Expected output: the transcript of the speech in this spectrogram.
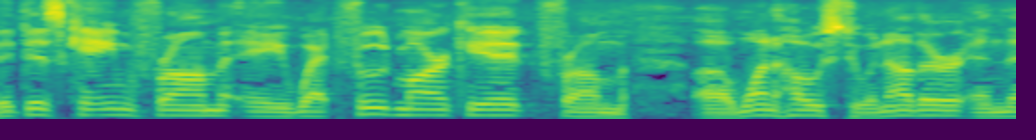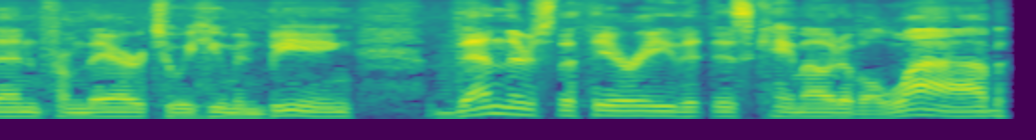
that this came from a wet food market, from uh, one host to another, and then from there to a human being. Then there's the theory that this came out of a lab,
